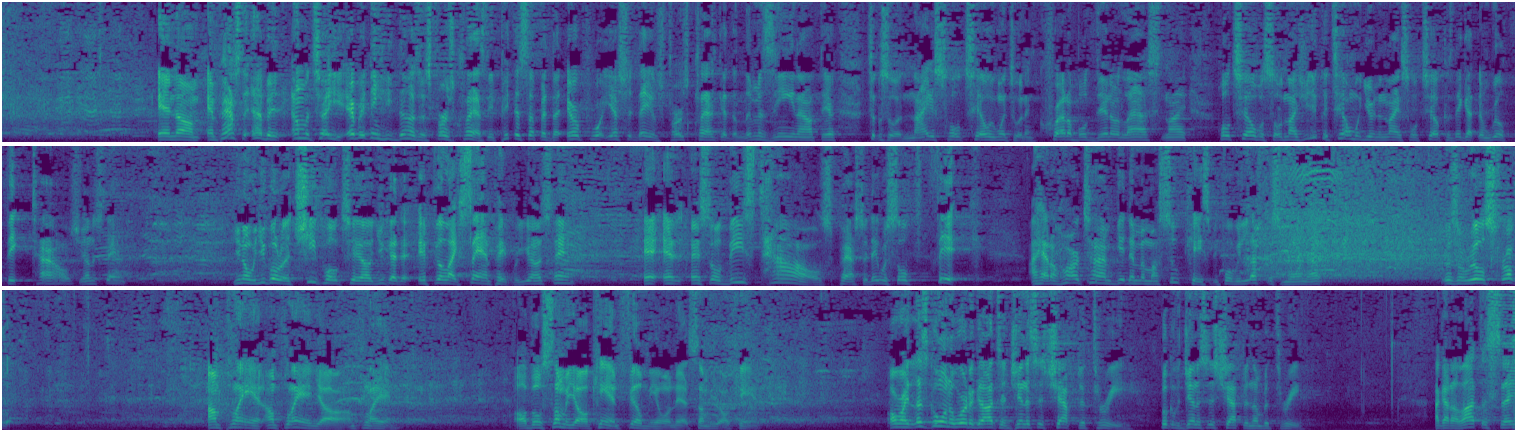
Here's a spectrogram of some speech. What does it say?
And um, and Pastor Ebbett, I'm gonna tell you, everything he does is first class. They picked us up at the airport yesterday. It was first class. Got the limousine out there. Took us to a nice hotel. We went to an incredible dinner last night. Hotel was so nice. You could tell when you're in a nice hotel because they got them real thick towels. You understand? You know, when you go to a cheap hotel, you the, it feel like sandpaper. You understand? And, and, and so these towels, Pastor, they were so thick. I had a hard time getting them in my suitcase before we left this morning. I, it was a real struggle. I'm playing. I'm playing, y'all. I'm playing. Although some of y'all can feel me on that. Some of y'all can. All right, let's go in the Word of God to Genesis chapter 3. Book of Genesis, chapter number 3. I got a lot to say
